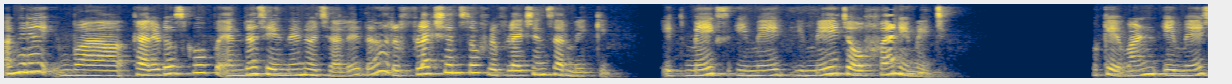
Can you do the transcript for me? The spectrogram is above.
അങ്ങനെ കലഡോസ്കോപ്പ് എന്താ ചെയ്യുന്നതെന്ന് വെച്ചാൽ ദ റിഫ്ലക്ഷൻസ് ഓഫ് റിഫ്ലക്ഷൻസ് ആർ മേക്കിംഗ് ഇറ്റ് മേക്സ് ഇമേജ് ഇമേജ് ഓഫ് ആൻ ഇമേജ് okay one image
